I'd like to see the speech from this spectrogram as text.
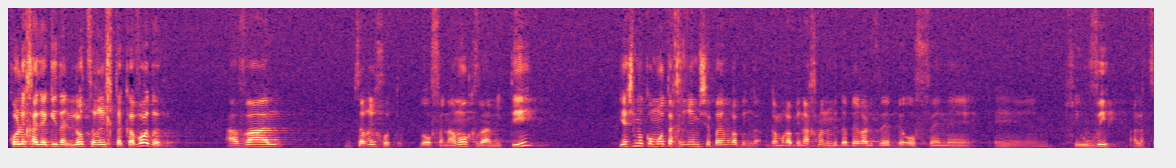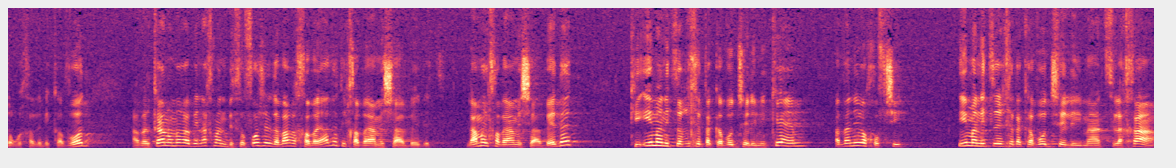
כל אחד יגיד אני לא צריך את הכבוד הזה, אבל הוא צריך אותו באופן עמוק ואמיתי. יש מקומות אחרים שבהם רבי, גם רבי נחמן מדבר על זה באופן אה, אה, חיובי, על הצורך הזה בכבוד, אבל כאן אומר רבי נחמן, בסופו של דבר החוויה הזאת היא חוויה משעבדת. למה היא חוויה משעבדת? כי אם אני צריך את הכבוד שלי מכם, אז אני לא חופשי. אם אני צריך את הכבוד שלי מההצלחה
